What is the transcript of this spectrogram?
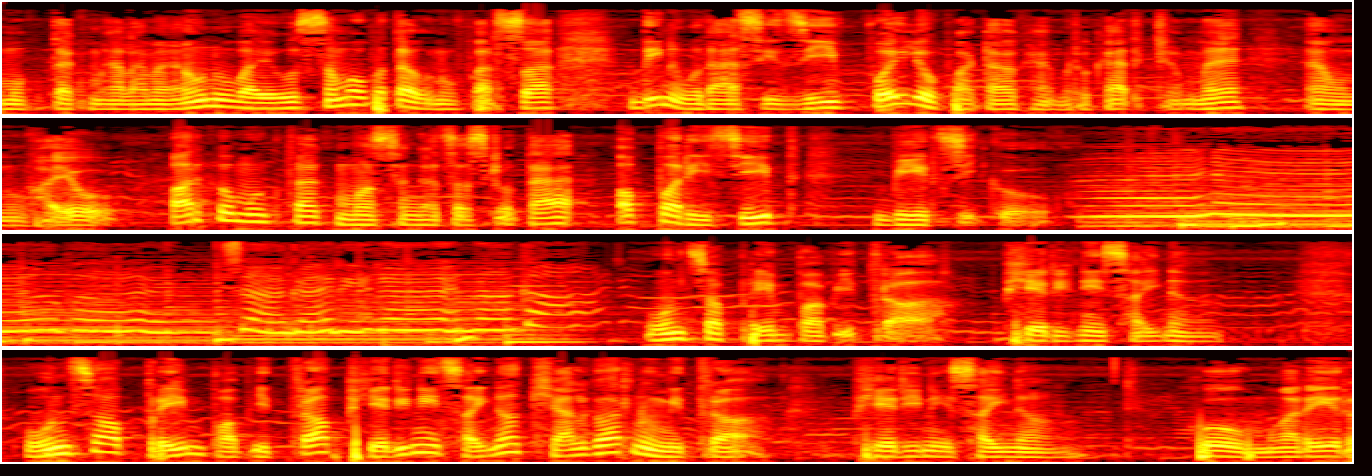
मुक्तक मालामा आउनुभयो। सम्भवतः हुनुपर्छ दिन उदासीजी पहिलो पटक हाम्रो कार्यक्रममा आउनुभयो। अर्को मुक्तक मसँग छ श्रोता अपरिचित वीरजीको। हुन्छ प्रेम पवित्र फेरिने छैन। हुन्छ प्रेम पवित्र फेरिने छैन ख्याल गर्नु मित्र। फेरिने छैन। हो मरेर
